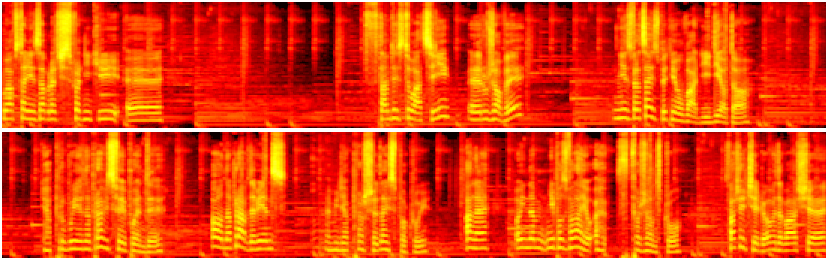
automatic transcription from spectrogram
była w stanie zabrać składniki yy, w tamtej sytuacji? Yy, różowy? Nie zwracaj zbytnio uwagi, idioto. Ja próbuję naprawić swoje błędy. O, naprawdę, więc... Emilia, proszę, daj spokój. Ale oni nam nie pozwalają. Ech, w porządku. Twarz Ichigo wydawała się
